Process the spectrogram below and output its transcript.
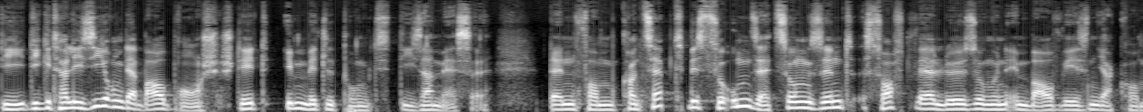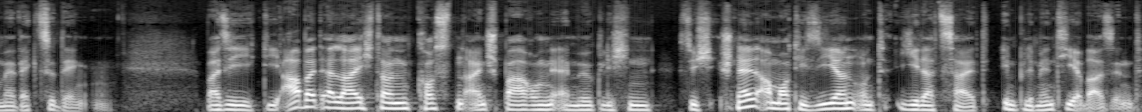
Die Digitalisierung der Baubranche steht im Mittelpunkt dieser Messe. Denn vom Konzept bis zur Umsetzung sind Softwarelösungen im Bauwesen ja kaum mehr wegzudenken. Weil sie die Arbeit erleichtern, Kosteneinsparungen ermöglichen, sich schnell amortisieren und jederzeit implementierbar sind.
